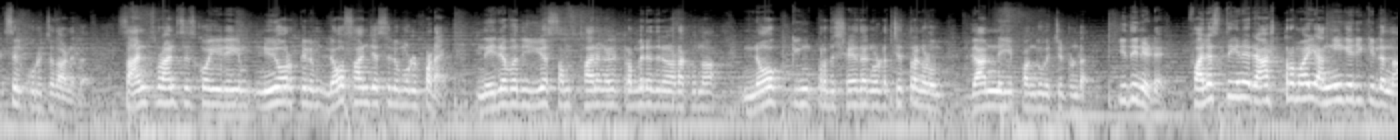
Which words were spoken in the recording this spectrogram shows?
എക്സിൽ കുറിച്ചതാണിത്. സാൻ ഫ്രാൻസിസ്കോയിലെയും ന്യൂയോർക്കിലും ലോസ് ആഞ്ചൽസിലും ഉൾപ്പെടെ നിരവധി യു എസ് സംസ്ഥാനങ്ങളിൽ ട്രംപിനെതിരെ നടക്കുന്ന നോക്കിംഗ് പ്രതിഷേധങ്ങളുടെ ചിത്രങ്ങളും ഗാംനയി പങ്കുവച്ചിട്ടുണ്ട്. ഇതിനിടെ ഫലസ്തീനെ രാഷ്ട്രമായി അംഗീകരിക്കില്ലെന്ന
